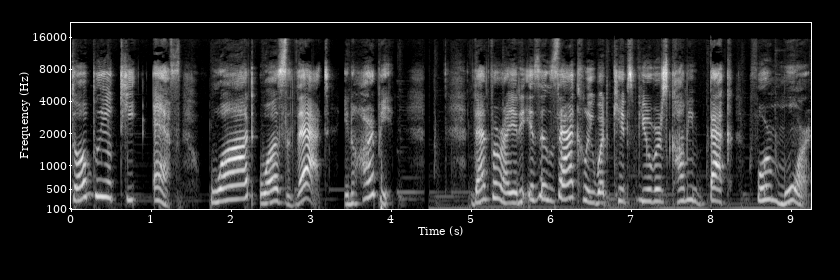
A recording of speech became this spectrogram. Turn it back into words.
WTF, what was that? in a heartbeat. That variety is exactly what keeps viewers coming back for more.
